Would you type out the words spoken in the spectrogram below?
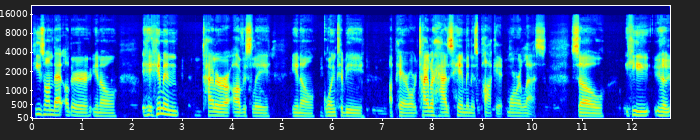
he's on that other, you know, him and Tyler are obviously, you know, going to be a pair, or Tyler has him in his pocket more or less. So he, you know,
